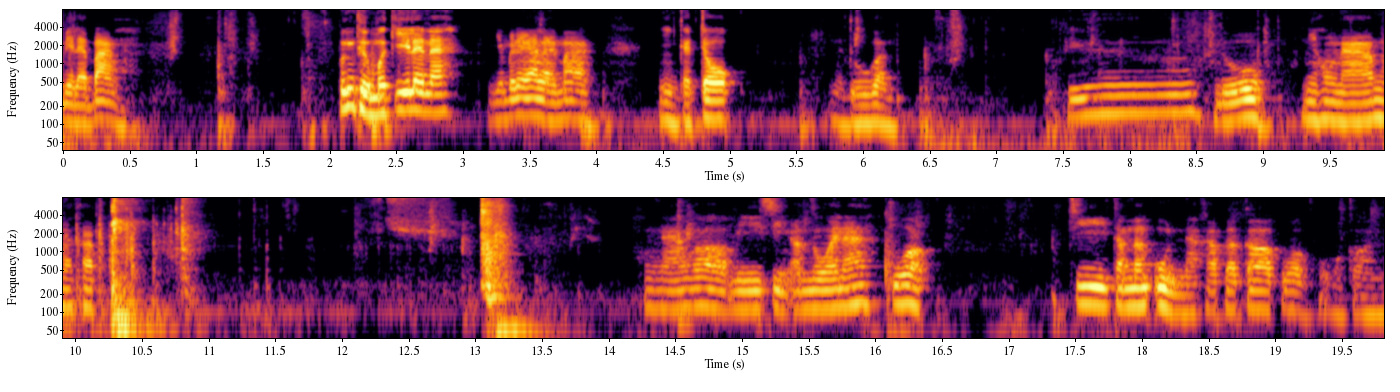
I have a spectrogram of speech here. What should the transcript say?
มีอะไรบ้าง เพิ่งถึงเมื่อกี้เลยนะ ยังไม่ได้อะไรมาก นี่กระจกมาดูก่อนดู นี่ห้องน้ำนะครับ ห้องน้ำก็มีสิ่งอำนวยนะ พวก ที่ทำน้ำอุ่นนะครับ แล้วก็พวกอุปกรณ์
